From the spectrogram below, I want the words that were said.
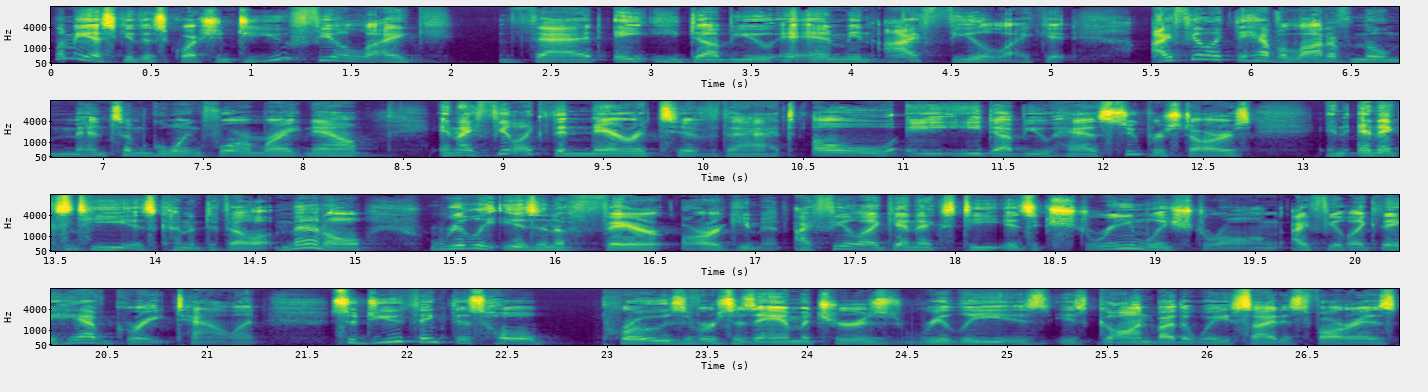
let me ask you this question: Do you feel like that AEW, and I mean, I feel like it. I feel like they have a lot of momentum going for them right now. And I feel like the narrative that, oh, AEW has superstars and NXT is kind of developmental really isn't a fair argument. I feel like NXT is extremely strong. I feel like they have great talent. So do you think this whole pros versus amateurs really is, is gone by the wayside as far as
